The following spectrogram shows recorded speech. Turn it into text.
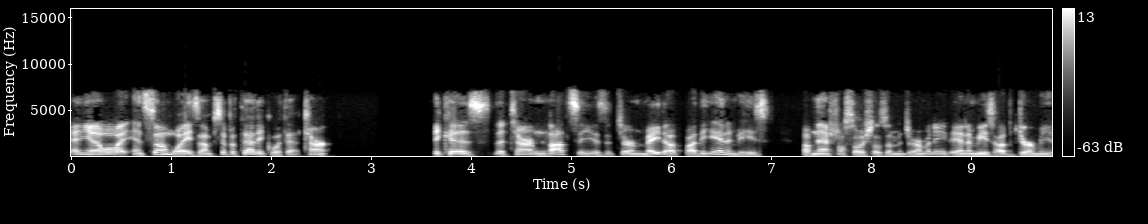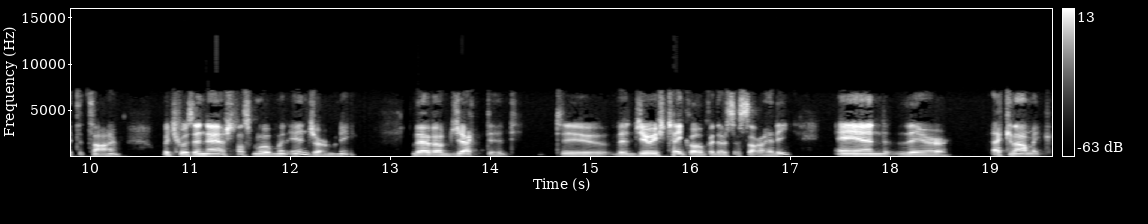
and you know what? In some ways, I'm sympathetic with that term because the term Nazi is a term made up by the enemies of National Socialism in Germany, the enemies of Germany at the time, which was a nationalist movement in Germany that objected to the Jewish takeover of their society and their economic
